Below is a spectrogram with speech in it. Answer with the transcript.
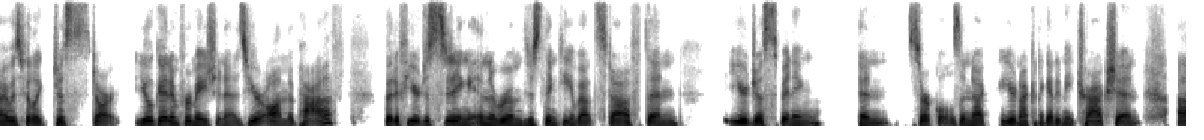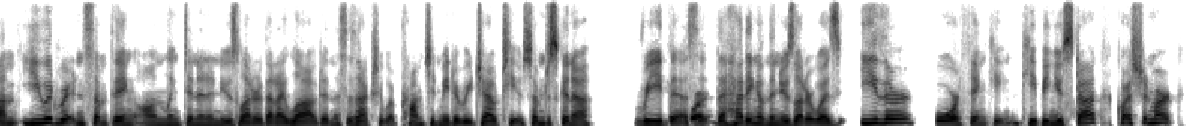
I always feel like just start. You'll get information as you're on the path. But if you're just sitting in the room just thinking about stuff, then you're just spinning in circles and not you're not going to get any traction. Um, you had written something on LinkedIn in a newsletter that I loved, and this is actually what prompted me to reach out to you. So I'm just going to read this. The heading of the newsletter was either or thinking keeping you stuck question mark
